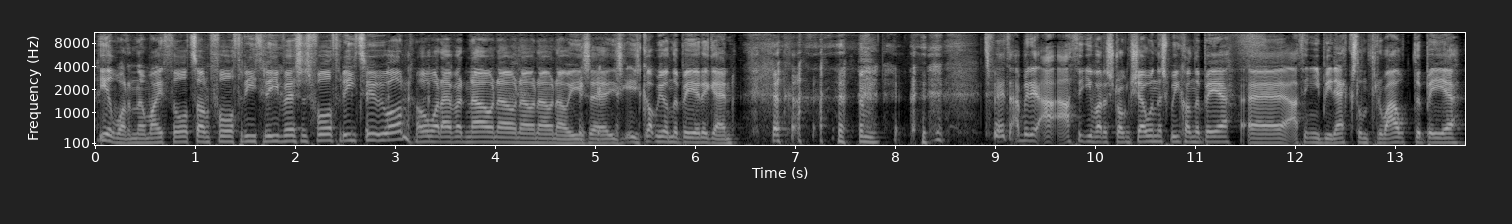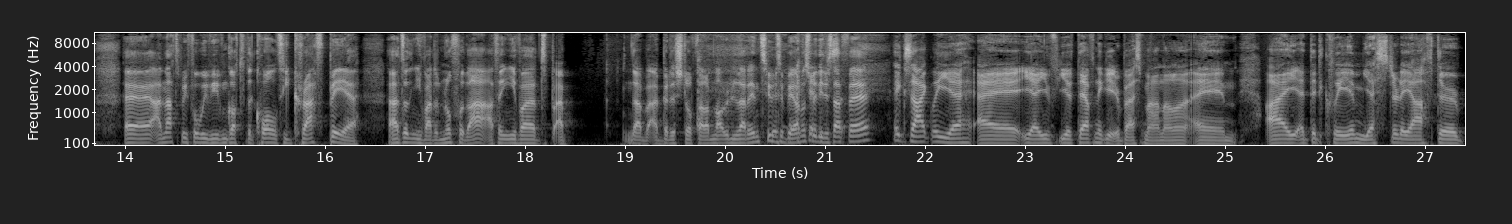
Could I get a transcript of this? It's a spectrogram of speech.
You'll want to know my thoughts on 433 versus 4321 or whatever. No, no, no, no, no. He's, uh, he's, he's got me on the beer again. It's fair. to- I mean, I, I think you've had a strong showing this week on the beer. Uh, I think you've been excellent throughout the beer. Uh, and that's before we've even got to the quality craft beer. I don't think you've had enough of that. I think you've had. A, a bit of stuff that I'm not really that into, to be honest with you. Is that fair? Exactly, yeah, uh, yeah. You've, you've definitely got your best man on it. Um, I, I did claim yesterday after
